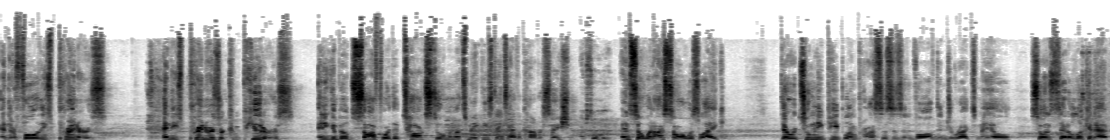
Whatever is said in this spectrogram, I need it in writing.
and they're full of these printers and these printers are computers and you can build software that talks to them and let's make these things have a conversation. Absolutely. And so what I saw was like there were too many people and processes involved in direct mail. So instead of looking at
